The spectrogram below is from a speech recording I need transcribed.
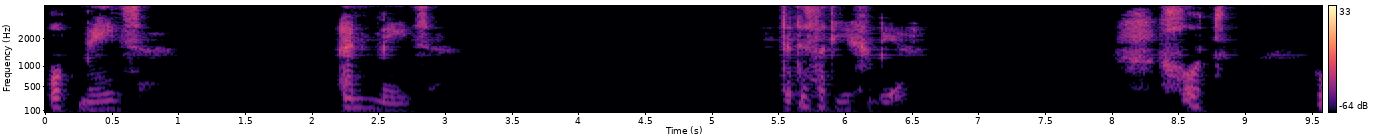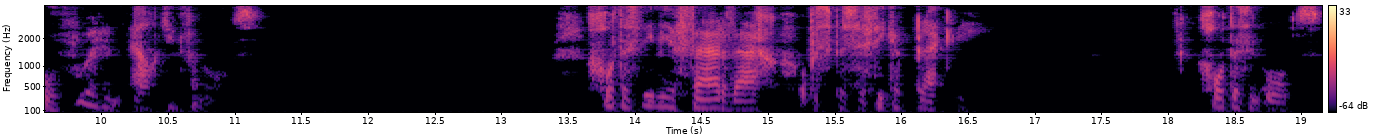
op mense in mense. Dit is wat hier gebeur. God kom woon in elkeen van ons. God is nie meer ver weg op 'n spesifieke plek nie. God is in ons.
